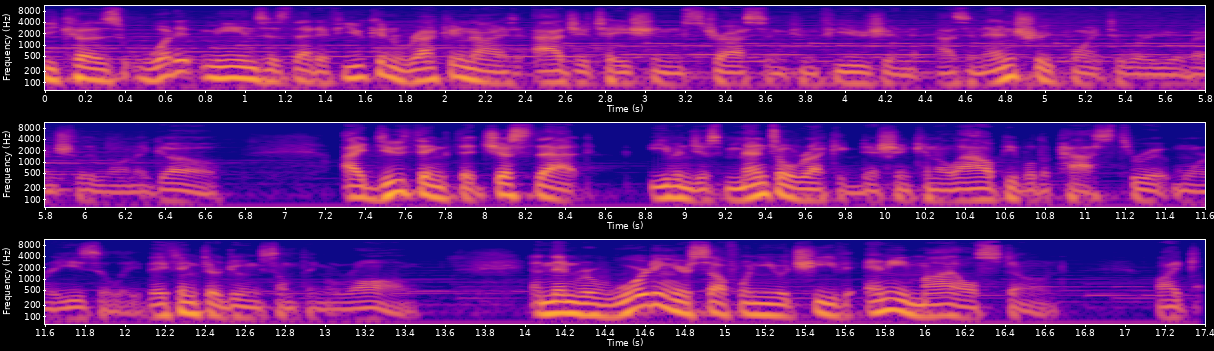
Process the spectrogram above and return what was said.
because what it means is that if you can recognize agitation, stress, and confusion as an entry point to where you eventually want to go, I do think that just that even just mental recognition can allow people to pass through it more easily. They think they're doing something wrong. And then rewarding yourself when you achieve any milestone, like,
